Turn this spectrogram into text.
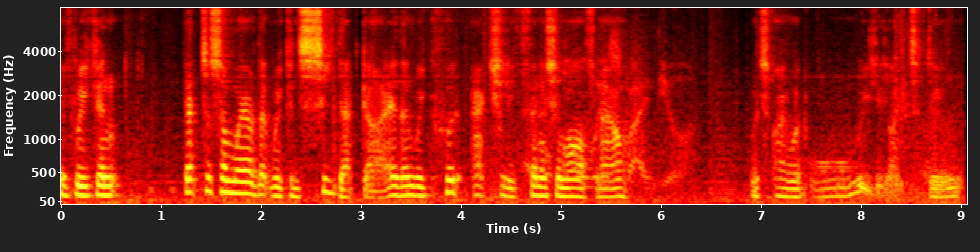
If we can get to somewhere that we can see that guy, then we could actually finish him off now. Which I would really like to do.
